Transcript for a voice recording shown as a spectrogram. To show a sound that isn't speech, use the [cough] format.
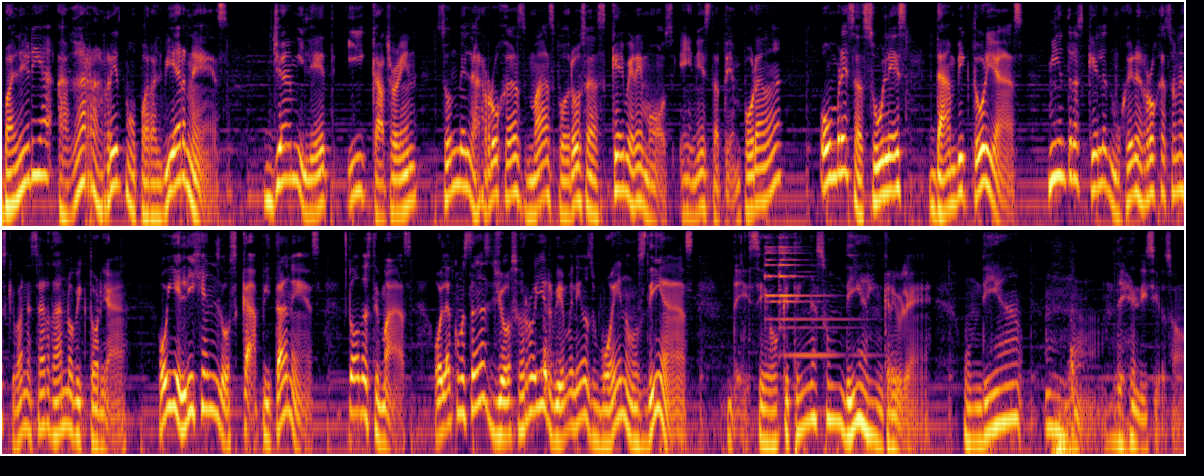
Valeria agarra ritmo para el viernes. Jamilet y Catherine son de las rojas más poderosas que veremos en esta temporada. Hombres azules dan victorias, mientras que las mujeres rojas son las que van a estar dando victoria. Hoy eligen los capitanes. Todo esto y más. Hola, ¿cómo estás? Yo soy Roger, bienvenidos, buenos días. Deseo que tengas un día increíble. Un día mm, delicioso.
